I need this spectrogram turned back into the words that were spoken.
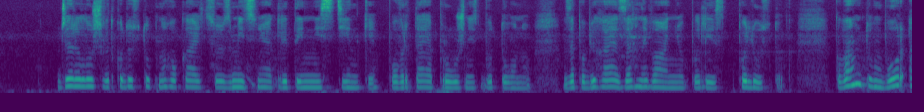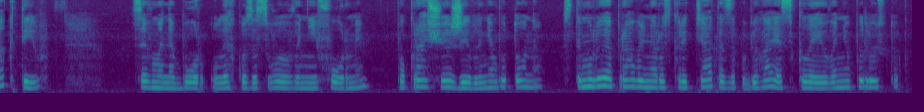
джерело швидкодоступного кальцію, зміцнює клітинні стінки, повертає пружність бутону, запобігає загниванню пелюсток. Квантум бор актив. Це в мене бор у легкозасвоюваній формі покращує живлення бутона, стимулює правильне розкриття та запобігає склеюванню пелюсток.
